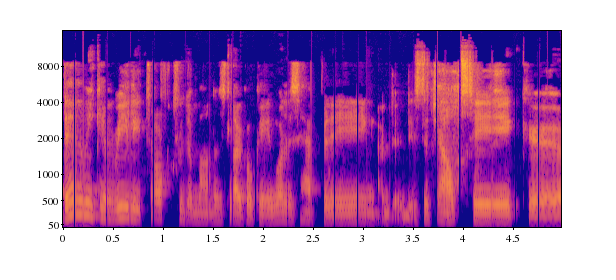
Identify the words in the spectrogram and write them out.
then we can really talk to the mothers like okay what is happening? Is the child sick? Uh,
